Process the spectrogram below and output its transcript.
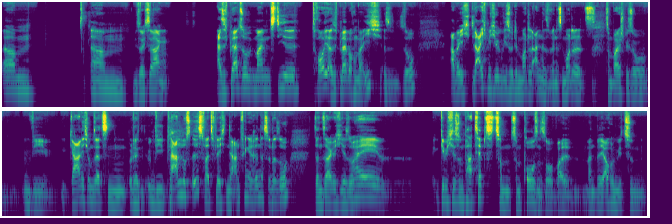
ähm, ähm, wie soll ich sagen? Also ich bleibe so in meinem Stil treu, also ich bleibe auch immer ich, also so aber ich gleiche mich irgendwie so dem Model an. Also wenn das Model zum Beispiel so irgendwie gar nicht umsetzen oder irgendwie planlos ist, weil es vielleicht eine Anfängerin ist oder so, dann sage ich hier so, hey, gebe ich hier so ein paar Tipps zum, zum Posen, so, weil man will ja auch irgendwie zum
